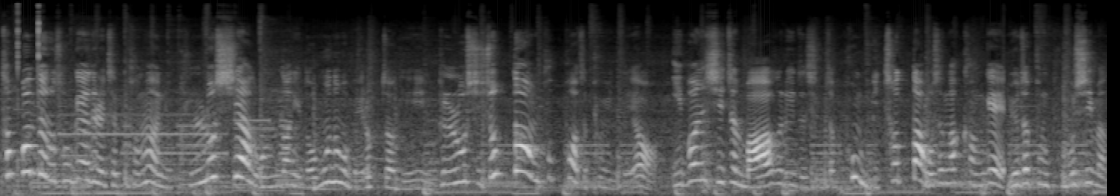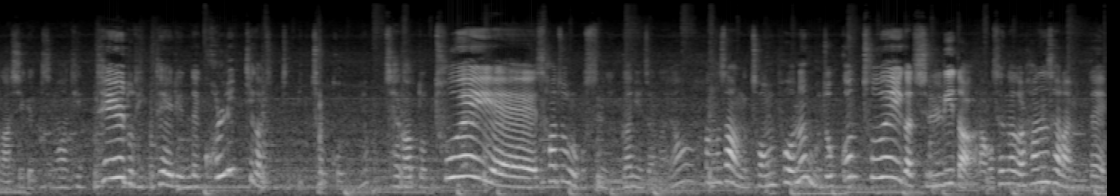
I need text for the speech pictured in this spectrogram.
첫 번째로 소개해드릴 제품은 이 글로시한 원단이 너무너무 매력적인 글로시 숏다운 푸퍼 제품인데요. 이번 시즌 마그리드 진짜 폼 미쳤다고 생각한 게 이 제품 보시면 아시겠지만 디테일도 디테일인데 퀄리티가 진짜 미쳤거든요. 제가 또 투웨이의 사족을 못 쓰는 인간이잖아요. 항상 점퍼는 무조건 투웨이가 진리다라고 생각을 하는 사람인데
